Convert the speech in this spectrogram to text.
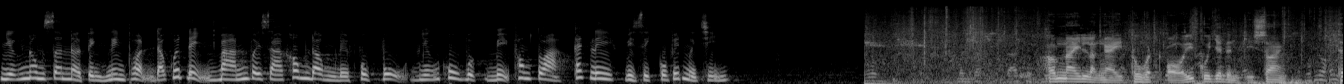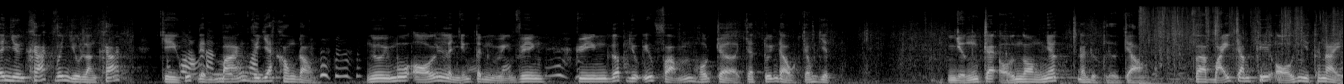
những nông dân ở tỉnh Ninh Thuận đã quyết định bán với giá không đồng để phục vụ những khu vực bị phong tỏa, cách ly vì dịch COVID-19. Hôm nay là ngày thu hoạch ổi của gia đình chị Sang. Thế nhưng khác với nhiều lần khác, chị quyết định bán với giá không đồng. Người mua ổi là những tình nguyện viên chuyên góp nhu yếu phẩm hỗ trợ cho tuyến đầu chống dịch. Những trái ổi ngon nhất đã được lựa chọn và 700 kg ổi như thế này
